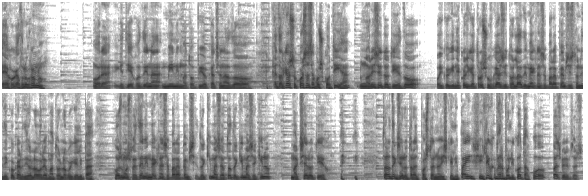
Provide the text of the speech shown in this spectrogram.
Έχω καθόλου χρόνο; Ωραία, γιατί έχω δει ένα μήνυμα το οποίο κάτσε να δω. Καταρχάς ο Κώστας από Σκοτία γνωρίζετε ότι εδώ ο οικογενειακός γιατρός σου βγάζει το λάδι μέχρι να σε παραπέμψει στον ειδικό καρδιολόγο, ρευματολόγο κλπ. Κόσμος πεθαίνει μέχρι να σε παραπέμψει. Δοκίμασε αυτό, δοκίμασε εκείνο, μα ξέρω τι έχω. τώρα δεν ξέρω τώρα πώς το εννοείς κλπ. Είναι λίγο υπερβολικό το ακούω, πάση περιπτώσει.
